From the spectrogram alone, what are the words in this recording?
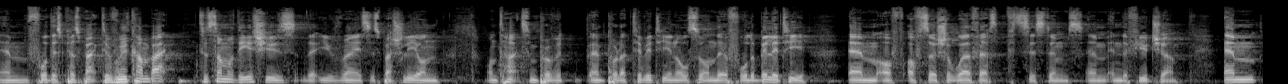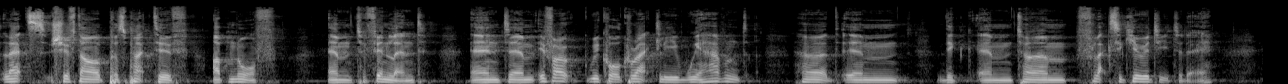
um, for this perspective. We'll come back to some of the issues that you've raised, especially on, on tax and uh, productivity and also on the affordability um, of, of social welfare systems um, in the future. Um, let's shift our perspective up north um, to Finland. And um, if I recall correctly, we haven't heard um, the um, term flexicurity today.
